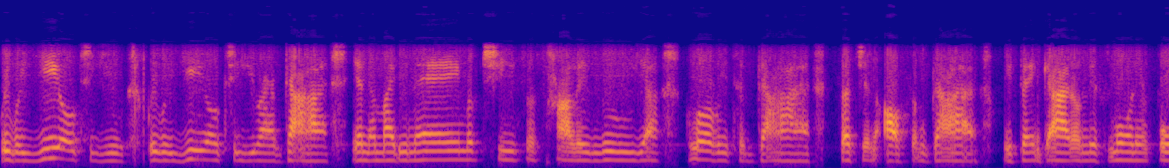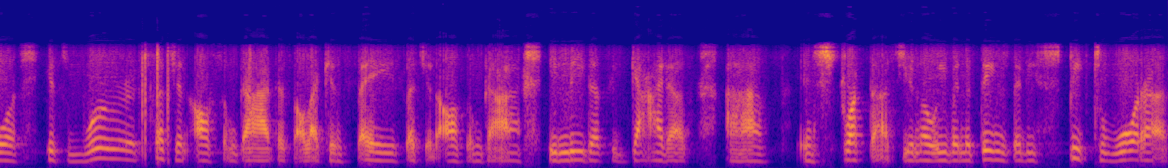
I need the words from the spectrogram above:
We will yield to you. We will yield to you, our God, in the mighty name of Jesus. Hallelujah. Glory to God. Such an awesome God. We thank God on this morning for His word. Such an awesome God. That's all I can say. Such an awesome God. He lead us. He guide us. Uh, instruct us, you know, even the things that He speak toward us.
